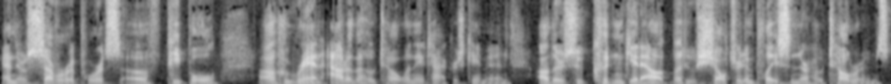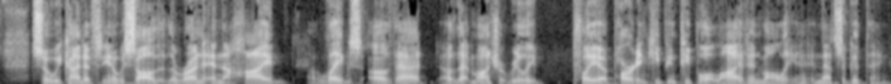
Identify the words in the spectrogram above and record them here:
and there were several reports of people uh, who ran out of the hotel when the attackers came in, others who couldn't get out but who sheltered in place in their hotel rooms. So we kind of you know we saw the, the run and the hide uh, legs of that of that mantra really play a part in keeping people alive in Mali, and, and that's a good thing.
